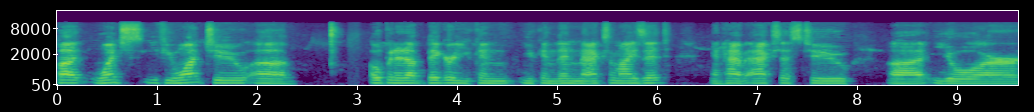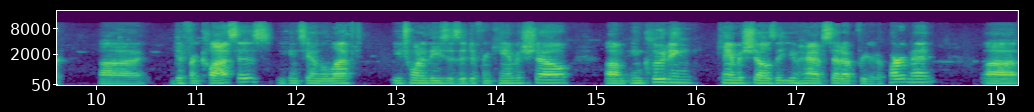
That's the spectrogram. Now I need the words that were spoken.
But once, if you want to open it up bigger, you can you can then maximize it and have access to uh, your uh, different classes. You can see on the left, each one of these is a different Canvas shell, um, including Canvas shells that you have set up for your department. Uh,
